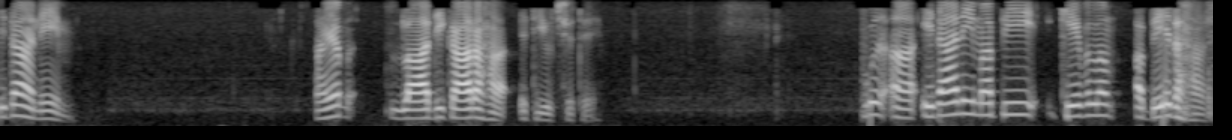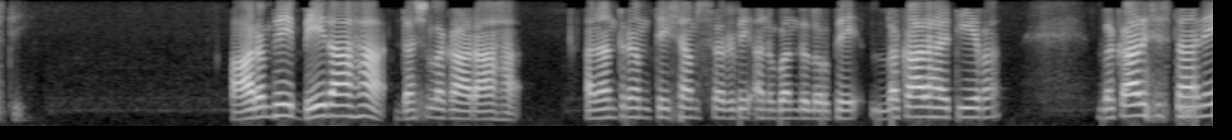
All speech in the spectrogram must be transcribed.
इदानीम् अयं लाधिकारः इति उच्यते। पुनः इदानीमपि केवलम् अभेदः अस्ति। आरम्भे भेदाः दशलकाराः, अनन्तरं तेषां सर्वे अनुबन्धलोपे लकारः इति एव लकारस्य स्थाने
